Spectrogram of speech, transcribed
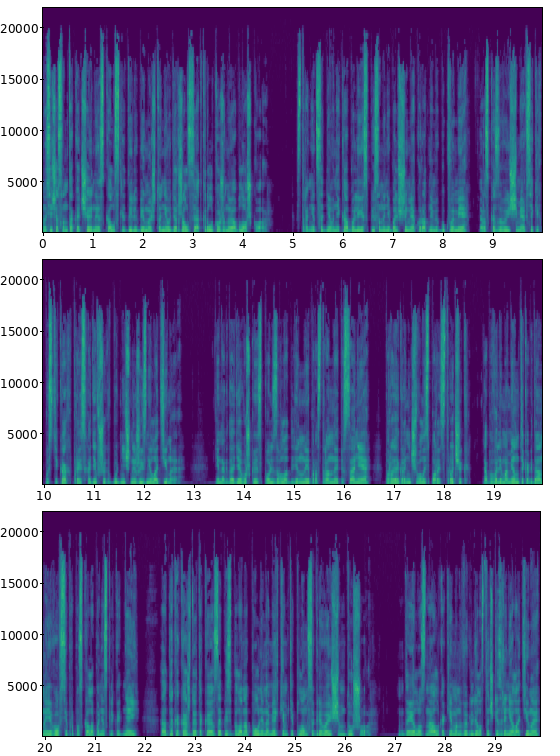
но сейчас он так отчаянно искал следы любимой, что не удержался и открыл кожаную обложку. Страницы дневника были исписаны небольшими аккуратными буквами, рассказывающими о всяких пустяках, происходивших в будничной жизни Латины. Иногда девушка использовала длинные пространные описания, порой ограничивалась парой строчек, а бывали моменты, когда она и вовсе пропускала по несколько дней, однако каждая такая запись была наполнена мягким теплом, согревающим душу. Дейл узнал, каким он выглядел с точки зрения Латины,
